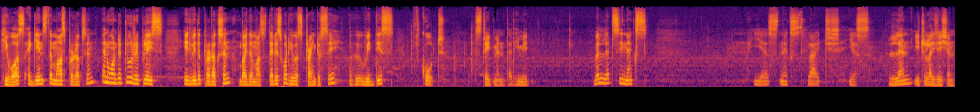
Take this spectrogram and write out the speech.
He was against the mass production and wanted to replace it with the production by the mass. That is what he was trying to say with this quote statement that he made. Well, let's see next. Yes, next slide. Yes, land utilization.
